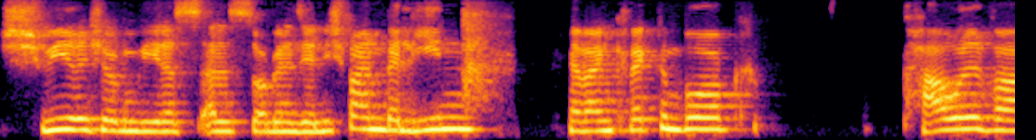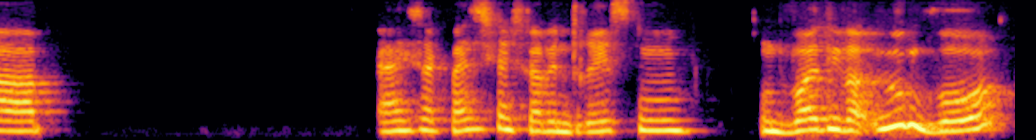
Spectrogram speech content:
schwierig irgendwie, das alles zu organisieren. Ich war in Berlin, er war in Quedlinburg, Paul war, ich sag, weiß ich gar nicht, ich glaube in Dresden und Wolfi war irgendwo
